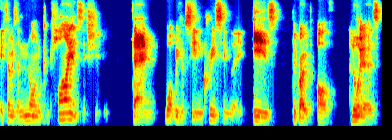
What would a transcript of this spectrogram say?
if there is a non compliance issue, then what we have seen increasingly is the growth of lawyers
